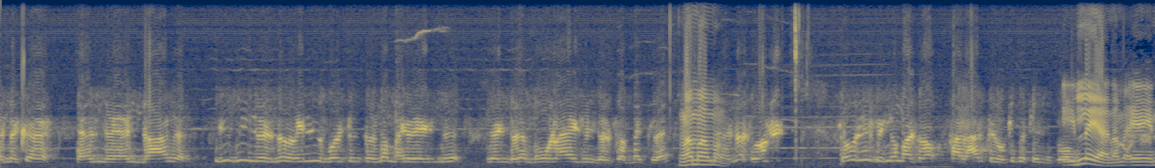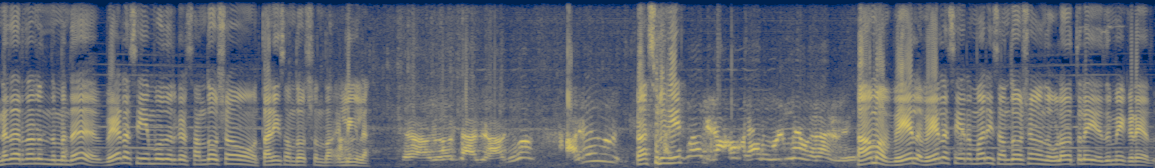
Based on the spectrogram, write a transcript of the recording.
எனக்கு நாங்க வெளியில் போயிட்டு ரெண்டு மூணாயிரம் சமயத்துல இல்லையா? நம்ம என்னதா என்னதான் இருந்தாலும் இந்த இந்த வேலை செய்யும் போது இருக்கிற சந்தோஷம் தனி சந்தோஷம் தான் இல்லைங்களா? சொல்லுங்க. ஆமா வேலை வேலை செய்யற மாதிரி சந்தோஷம் இந்த உலகத்துல எதுவுமே கிடையாது.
